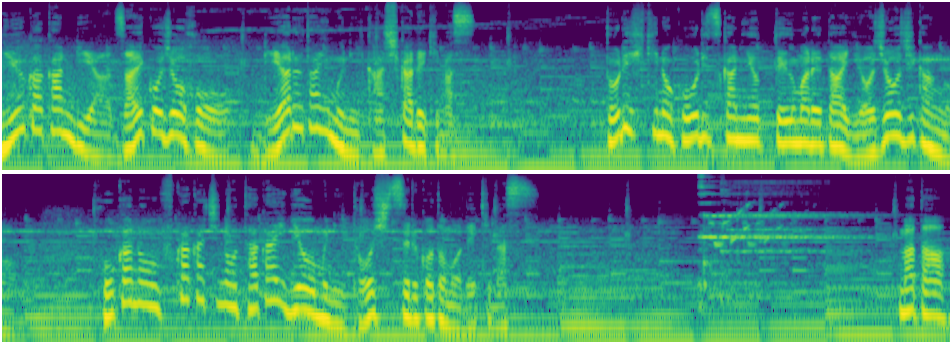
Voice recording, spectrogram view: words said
入荷管理や在庫情報をリアルタイムに可視化できます。取引の効率化によって生まれた余剰時間を他の付加価値の高い業務に投資することもできます。また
